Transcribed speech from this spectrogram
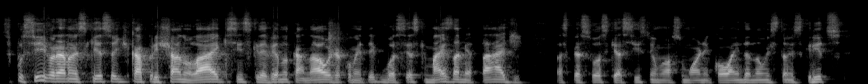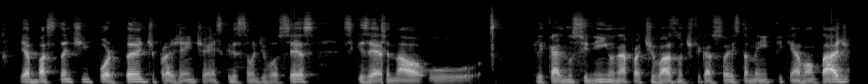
Se possível, né, não esqueça de caprichar no like, se inscrever no canal. Já comentei com vocês que mais da metade das pessoas que assistem o nosso Morning Call ainda não estão inscritos e é bastante importante para a gente a inscrição de vocês. Se quiser assinar o, clicar no sininho, né, para ativar as notificações também, fiquem à vontade.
